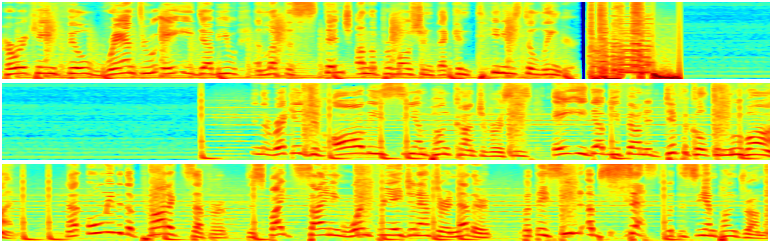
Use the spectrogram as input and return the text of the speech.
Hurricane Phil ran through AEW and left a stench on the promotion that continues to linger. In the wreckage of all these CM Punk controversies, AEW found it difficult to move on. Not only did the product suffer, despite signing one free agent after another, but they seemed obsessed with the CM Punk drama.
